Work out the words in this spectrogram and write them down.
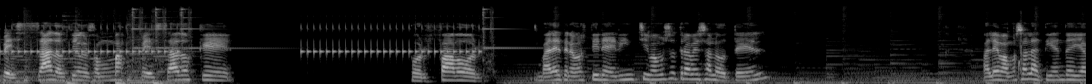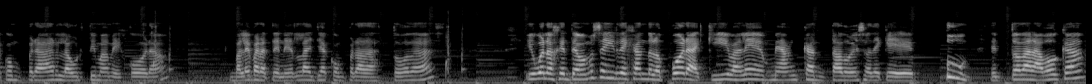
Pesados, tío, que son más pesados que... Por favor. Vale, tenemos dinerinchi. Vamos otra vez al hotel. Vale, vamos a la tienda y a comprar la última mejora. ¿Vale? Para tenerlas ya compradas todas. Y bueno, gente, vamos a ir dejándolo por aquí, ¿vale? Me ha encantado eso de que ¡pum! en toda la boca.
